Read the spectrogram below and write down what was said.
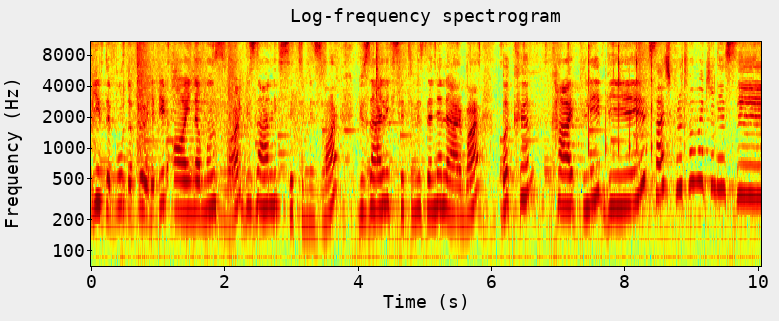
Bir de burada böyle bir aynamız var. Güzellik setimiz var. Güzellik setimizde neler var? Bakın kalpli bir saç kurutma makinesi.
